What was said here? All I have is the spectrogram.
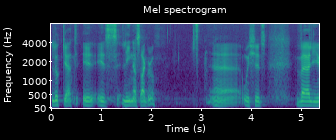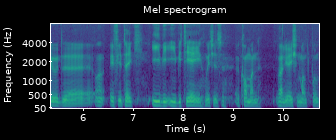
look at, is Linas Agro, uh, which is valued uh, if you take EV/EBITDA, which is a common valuation multiple.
